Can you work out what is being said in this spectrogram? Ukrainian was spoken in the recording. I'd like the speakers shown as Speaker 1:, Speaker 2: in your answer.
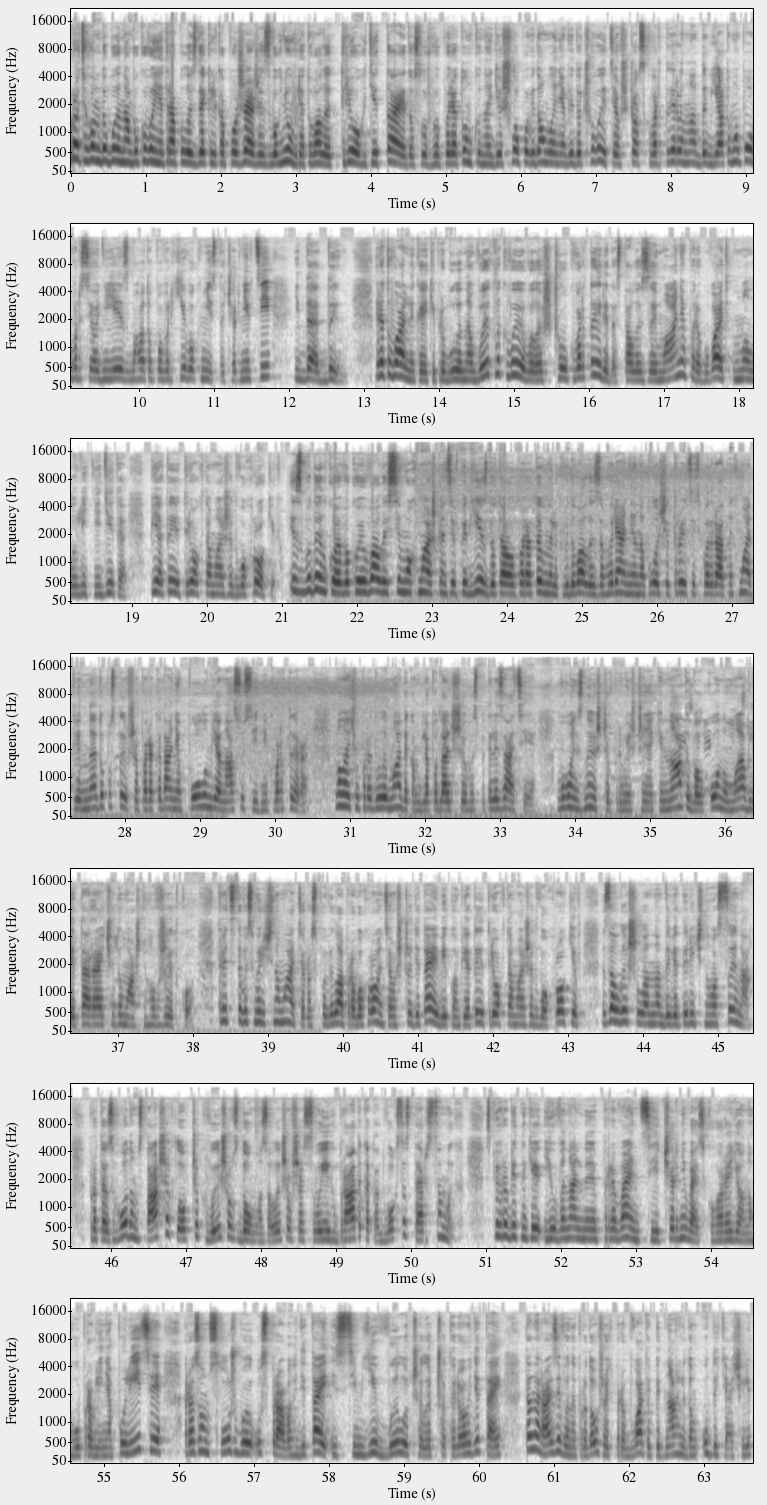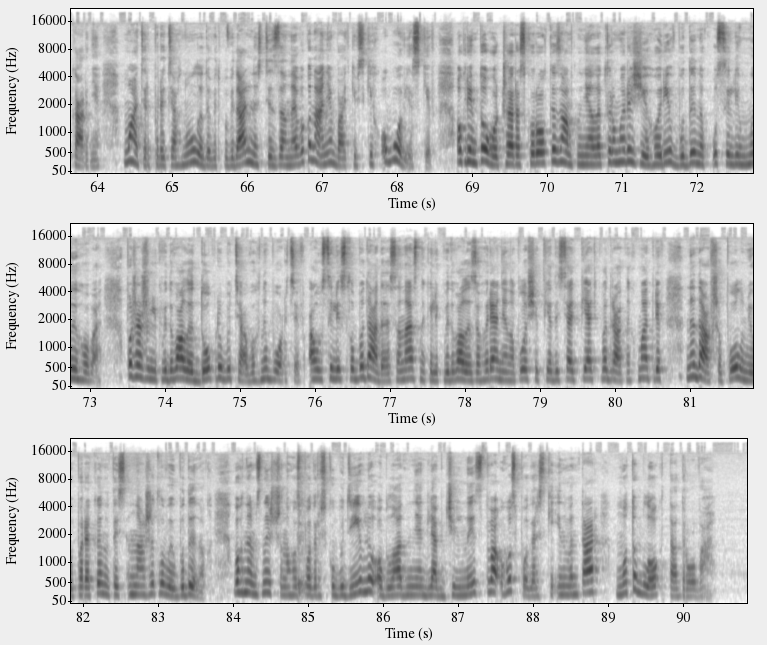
Speaker 1: Протягом доби на Буковині трапилось декілька пожеж із вогню. Врятували трьох дітей. До служби порятунку надійшло повідомлення від очевидців, що з квартири на дев'ятому поверсі однієї з багатоповерхівок міста Чернівці йде дим. Рятувальники, які прибули на виклик, виявили, що у квартирі, де сталося займання, перебувають малолітні діти п'яти, трьох та майже двох років. Із будинку евакуювали сімох мешканців під'їзду та оперативно ліквідували загоряння на площі 30 квадратних метрів, не допустивши перекидання полум'я на сусідні квартири. Малечу передали медикам для подальшої госпіталізації. Вогонь знищив приміщення кімнати, балкону, меблі та речі домашнього вжитку. 38-річна матір розповіла правоохоронцям, що дітей віком 5, 3 та майже 2 років залишила на 9-річного сина. Проте згодом старший хлопчик вийшов з дому, залишивши своїх братика та двох сестер самих. Співробітники ювенальної превенції Чернівецького районного управління поліції разом з службою у справах дітей із сім'ї вилучили чотирьох дітей. Та наразі вони продовжують перебувати під наглядом у дитячій лікарні. Матір притягнули до відповідальності за невиконання батьківських обов'язків. Окрім того, через коротке замкнення електромережі горів будинок у селі Мигове. Пожежу ліквідували до прибуття вогнеборців. А у селі Слобода ДСНСники ліквідували загоряння на площі 55 квадратних метрів, не давши полум'ю перекинутись на житловий будинок. Вогнем знищено господарську будівлю, обладнання для бджільництва, господарський інвентар, мотоблок та дрова.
